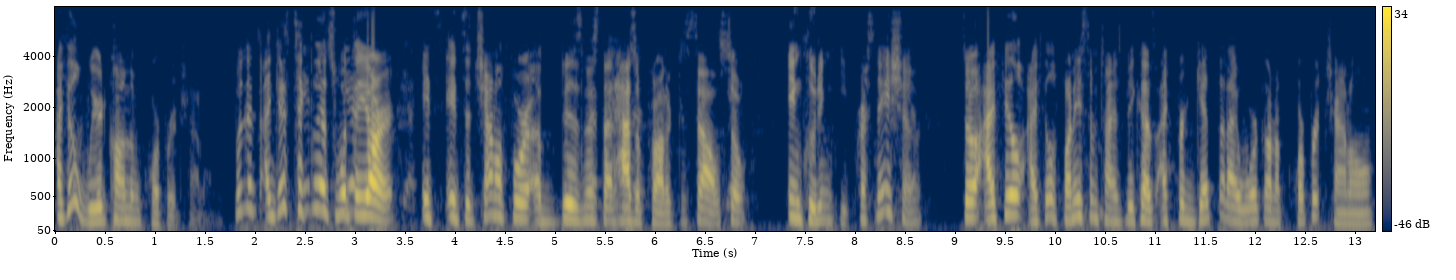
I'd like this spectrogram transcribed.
I feel weird calling them corporate channels, but it's, I guess technically that's what they are. It's it's a channel for a business that has a product to sell, so including Heat Press Nation. So I feel I feel funny sometimes because I forget that I work on a corporate channel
